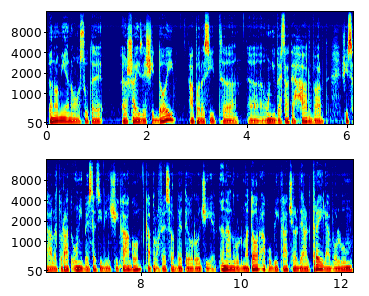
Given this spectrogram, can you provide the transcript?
în 1962 a părăsit uh, uh, Universitatea Harvard și s-a alăturat Universității din Chicago ca profesor de teologie. În anul următor a publicat cel de-al treilea volum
